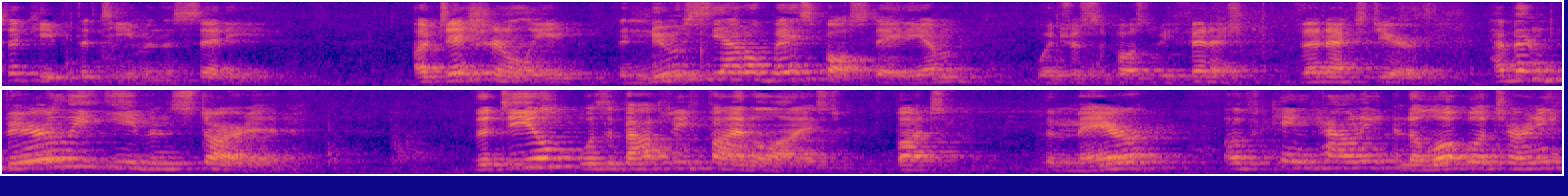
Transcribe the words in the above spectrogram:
to keep the team in the city. Additionally, the new Seattle baseball stadium, which was supposed to be finished the next year, had been barely even started. The deal was about to be finalized, but the mayor of King County and a local attorney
